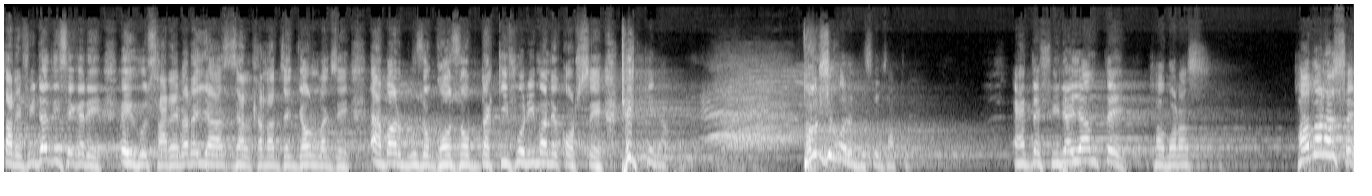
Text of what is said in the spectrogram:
তারে ফিডা দিছে গেরে এই হো, সারে বেড়াইয়া জেলখানার জায়গাও লাগছে। এবার বুঝো গজবটা কি পরিমাণে করছে, ঠিক কিনা? ধ্বংস করে দিছে জাতি এতে ফিরাই আনতে খবর আছে। খবর আছে।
